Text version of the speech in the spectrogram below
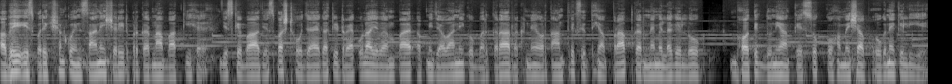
अभी इस परीक्षण को इंसानी शरीर पर करना बाकी है, जिसके बाद ये स्पष्ट हो जाएगा कि ड्रैकुला या वैम्पायर अपनी जवानी को बरकरार रखने और तांत्रिक सिद्धियाँ प्राप्त करने में लगे लोग भौतिक दुनिया के सुख को हमेशा भोगने के लिए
